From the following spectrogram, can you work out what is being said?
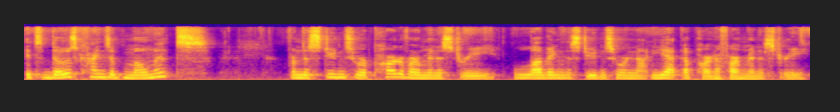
it's those kinds of moments from the students who are part of our ministry, loving the students who are not yet a part of our ministry.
